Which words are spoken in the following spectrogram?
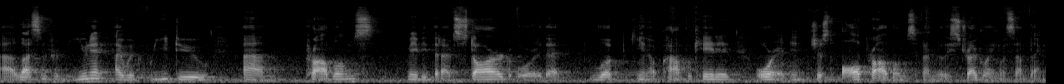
uh, lesson from the unit. I would redo um, problems maybe that I've starred or that look you know complicated or in just all problems if I'm really struggling with something.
